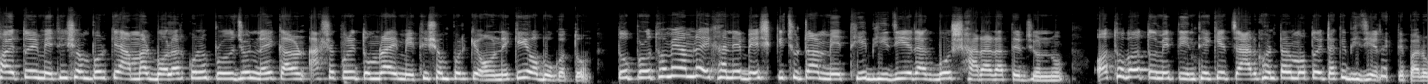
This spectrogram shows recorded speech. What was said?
হয়তো এই মেথি সম্পর্কে আমার বলার কোনো প্রয়োজন নেই, কারণ আশা করি তোমরা এই মেথি সম্পর্কে অনেকেই অবগত। তো প্রথমে আমরা এখানে বেশ কিছুটা মেথি ভিজিয়ে রাখব সারা রাতের জন্য। অথবা তুমি তিন থেকে চার ঘণ্টার মতো এটাকে ভিজিয়ে রাখতে পারো।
